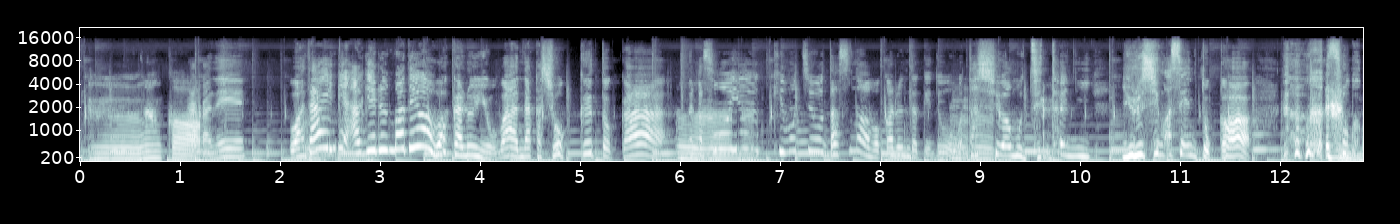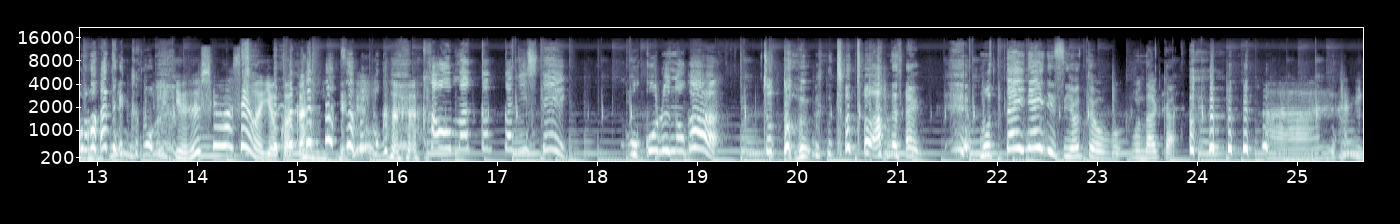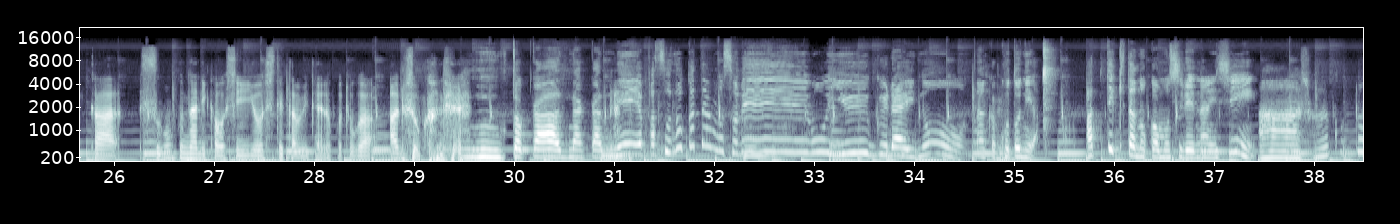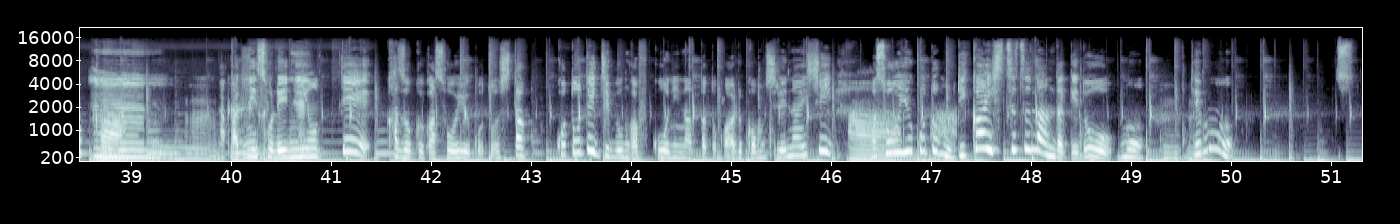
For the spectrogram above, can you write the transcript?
うん、なんなんか、かね話題にあげるまでは分かるんよ。はなんかショックとか、うん。なんかそういう気持ちを出すのは分かるんだけど、うん。うん私はもう絶対に許しませんとかなんかそこまでもう。許しませんはよくわかんない。顔真っ赤っかにして怒るのがちょっと ちょっとあのなんかもったいないですよって思うもうなんか。あー何かすごく何かを信用してたみたいなことがあるのかね。うんとかなんかねやっぱその方もそれを言うぐらいのなんかことに合ってきたのかもしれないし。ああそういうことか。うん。うん。なんかねそれによって家族がそういうことをしたことで自分が不幸になったとかあるかもしれないし、あまあ、そういうことも理解しつつなんだけどもうでも、もう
